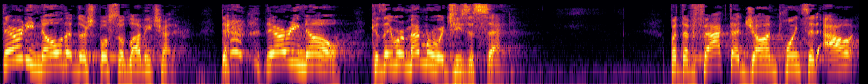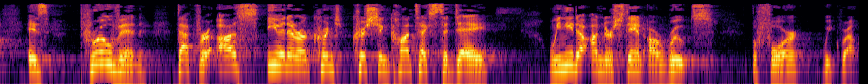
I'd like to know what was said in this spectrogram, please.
They already know that they're supposed to love each other. They're, they already know because they remember what Jesus said. But the fact that John points it out is proven that for us, even in our Christian context today, we need to understand our roots before we grow.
